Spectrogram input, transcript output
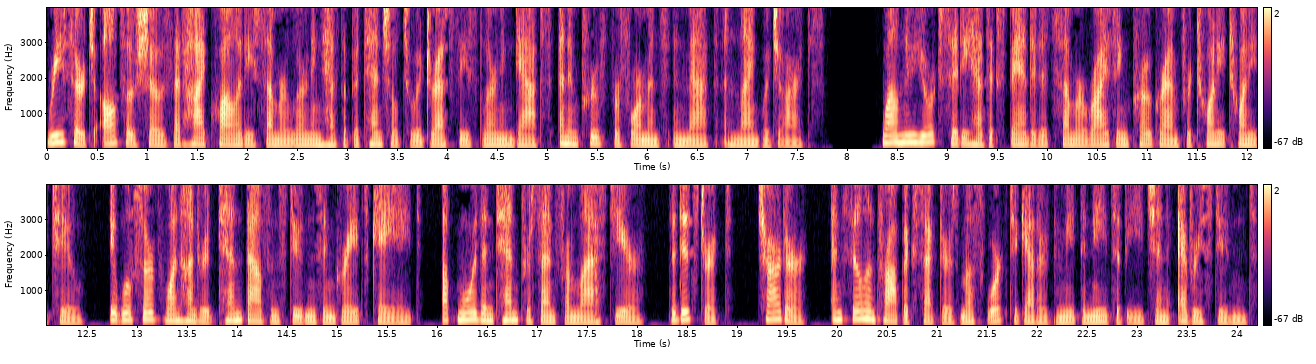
Research also shows that high quality summer learning has the potential to address these learning gaps and improve performance in math and language arts. While New York City has expanded its Summer Rising program for 2022, it will serve 110,000 students in grades K 8, up more than 10% from last year. The district, charter, and philanthropic sectors must work together to meet the needs of each and every student.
